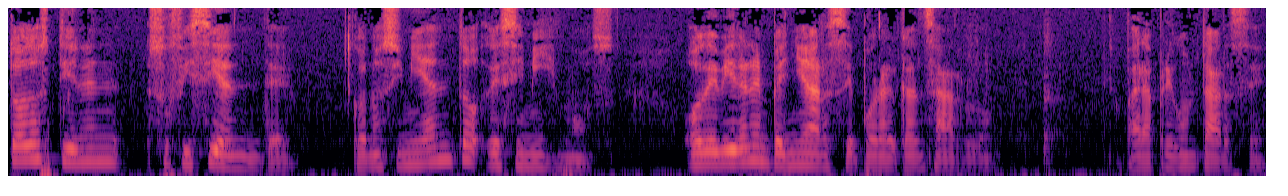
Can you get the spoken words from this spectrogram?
Todos tienen suficiente conocimiento de sí mismos, o debieran empeñarse por alcanzarlo, para preguntarse,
